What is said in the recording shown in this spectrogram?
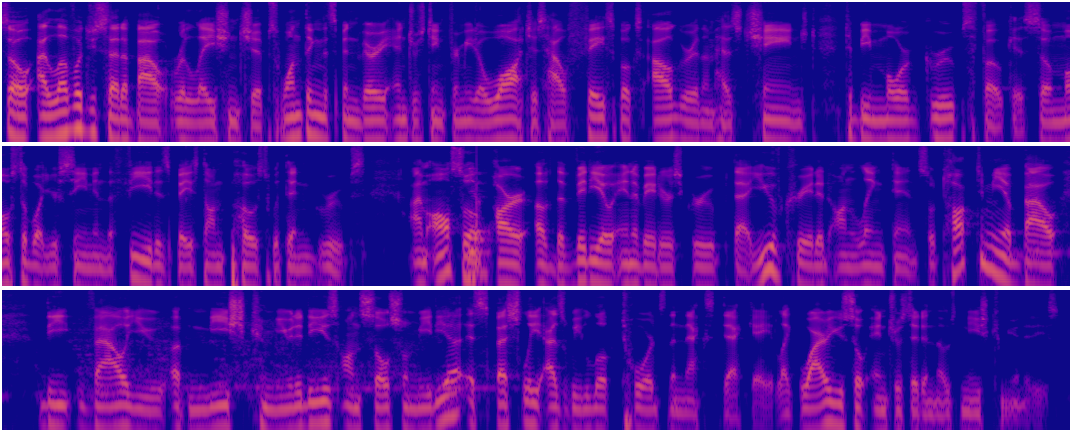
So I love what you said about relationships. One thing that's been very interesting for me to watch is how Facebook's algorithm has changed to be more groups focused. So most of what you're seeing in the feed is based on posts within groups. I'm also yep. a part of the Video Innovators group that you've created on LinkedIn. So talk to me about the value of niche communities on social media, especially as we look towards the next decade. Like why are you so interested in those niche communities?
